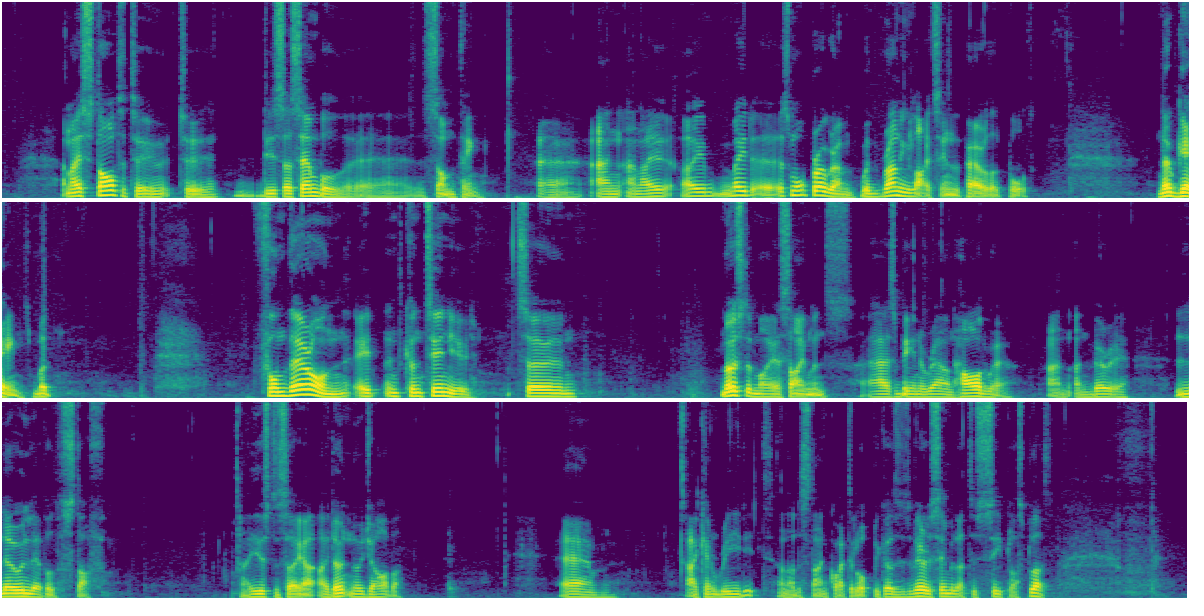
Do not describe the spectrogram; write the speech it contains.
And I started to, to disassemble uh, something. Uh, and and I, I made a, small program with running lights in the parallel port. No games, but from there on it, it continued. So most of my assignments has been around hardware and, and very low level stuff. I used to say I, I don't know Java. Um, I can read it and understand quite a lot because it's very similar to C++,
